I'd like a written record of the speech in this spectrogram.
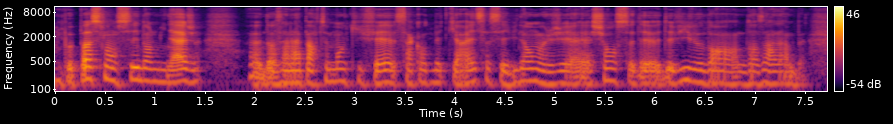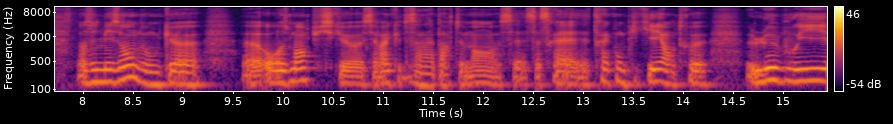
On ne peut pas se lancer dans le minage euh, dans un appartement qui fait 50 mètres carrés, ça c'est évident. Moi j'ai la chance de, vivre dans, dans, un, dans, une maison, donc euh, euh, heureusement, puisque c'est vrai que dans un appartement, ça serait très compliqué entre le bruit,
